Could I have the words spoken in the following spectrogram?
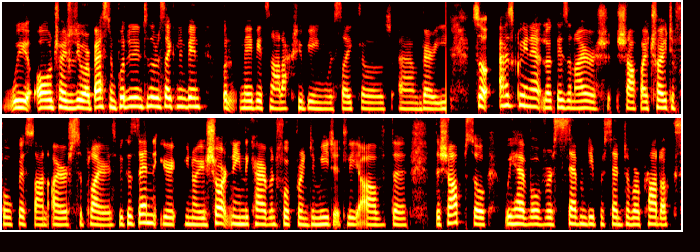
we all try to do our best and put it into the recycling bin, but maybe it's not actually being recycled um, very easily. So as Green Outlook is an Irish shop, I try to focus on Irish suppliers because then you're you know you're shortening the carbon footprint immediately of the the shop. So we have over 70% of our products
